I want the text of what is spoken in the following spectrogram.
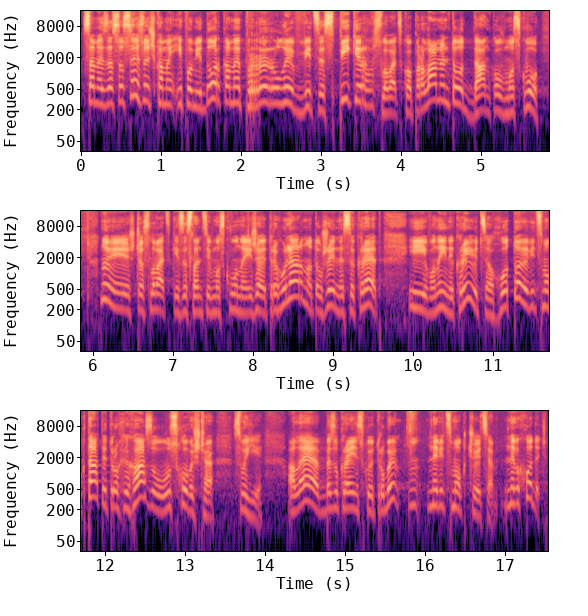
Саме за сосисочками і помідорками прирулив віце-спікер словацького парламенту Данко в Москву. Ну і що словацькі засланці в Москву наїжджають регулярно, то вже й не секрет. І вони й не криються, готові відсмоктати трохи газу у сховища свої. Але без української труби не відсмокчується, не виходить.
